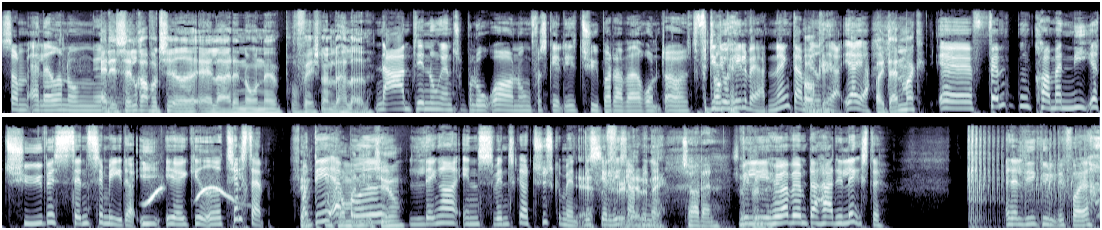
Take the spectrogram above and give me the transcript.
som er lavet af nogle... Øh, Er det selvrapporteret, eller er det nogle øh, professionelle, der har lavet det? Nej, men det er nogle antropologer og nogle forskellige typer, der har været rundt. Og, fordi okay. det er jo hele verden, ikke, der er med Okay. her. Ja, ja. Og i Danmark? Øh, 15,29 cm i erigeret tilstand. Og det er 15,29? både længere end svenske og tyske mænd, Ja, vi skal lige selvfølgelig er det sammenligne. Sådan. Vil I høre, hvem der har de længste? Eller ligegyldigt for jer?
